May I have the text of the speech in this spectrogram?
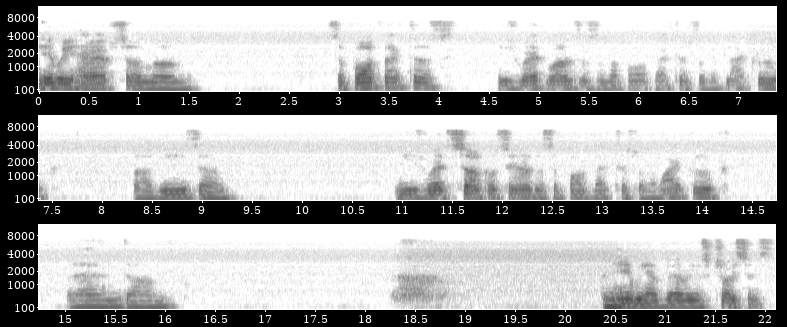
here we have some um, support vectors. These red ones are the support vectors of the black group. Uh, these um, these red circles here, are the support vectors for the white group. And, um, and here we have various choices.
